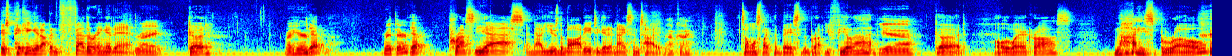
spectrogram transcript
is picking it up and feathering it in. Right. Good. Right here? Yep. Right there? Yep. Press yes, and now use the body to get it nice and tight. Okay. It's almost like the base of the brush. You feel that? Yeah. Good. All the way across. Nice, bro.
